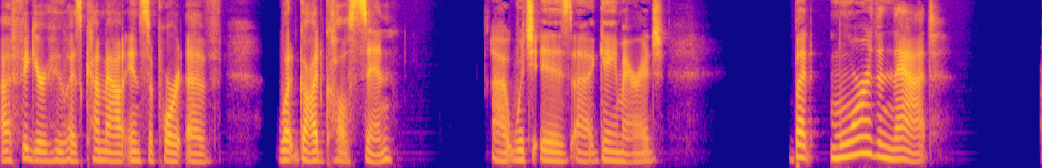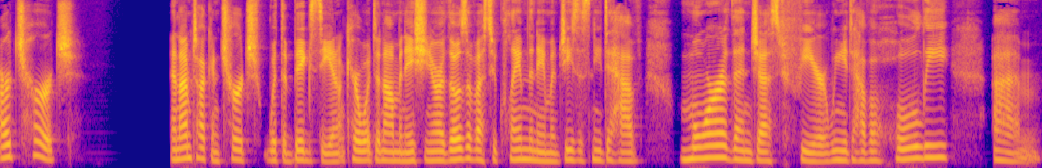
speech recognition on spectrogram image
uh, figure who has come out in support of what God calls sin uh, which is uh, gay marriage. But more than that, our church, and I'm talking church with the big C, I don't care what denomination you are, those of us who claim the name of Jesus need to have more than just fear. We need to have a holy um,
